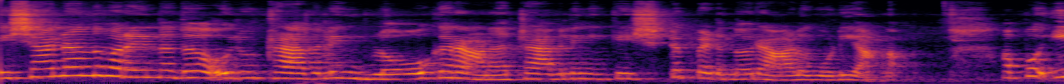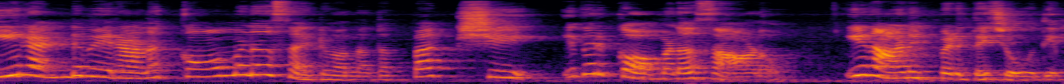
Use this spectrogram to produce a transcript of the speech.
നിഷാന എന്ന് പറയുന്നത് ഒരു ട്രാവലിംഗ് ബ്ലോഗറാണ് ട്രാവലിംഗ് ഒക്കെ ഇഷ്ടപ്പെടുന്ന ഒരാൾ കൂടിയാണ്. അപ്പോൾ ഈ രണ്ട് പേരാണ് കോമണേഴ്സ് ആയിട്ട് വന്നത്. പക്ഷേ ഇവർ കോമണേഴ്സ് ആണോ? ഇതാണ് ഇപ്പോഴത്തെ ചോദ്യം.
